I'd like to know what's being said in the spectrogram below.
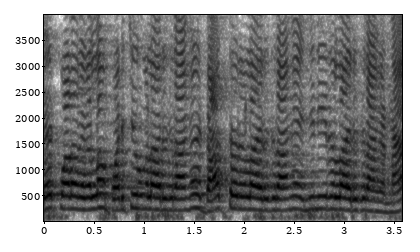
வேட்பாளர்கள்லாம் படிச்சவங்களா இருக்கிறாங்க டாக்டர்களாக இருக்கிறாங்க இன்ஜினியர்களா இருக்கிறாங்கன்னா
